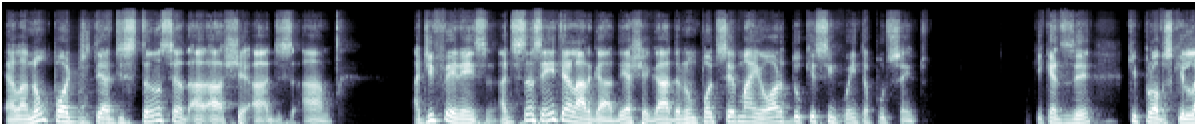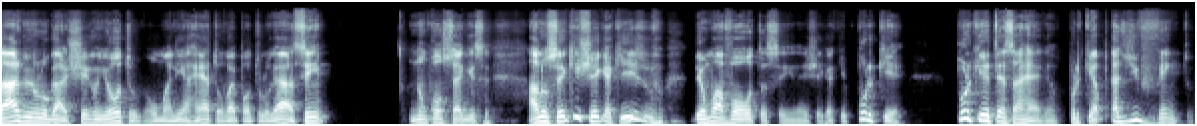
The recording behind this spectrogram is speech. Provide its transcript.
Ela não pode ter a distância, a, a, a, a diferença, a distância entre a largada e a chegada não pode ser maior do que 50%. O que quer dizer que provas que largam em um lugar, chegam em outro, ou uma linha reta, ou vai para outro lugar, assim, não consegue. A não ser que chegue aqui, dê uma volta, assim, né? Chega aqui. Por quê? Por que tem essa regra? Porque é por causa de vento.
